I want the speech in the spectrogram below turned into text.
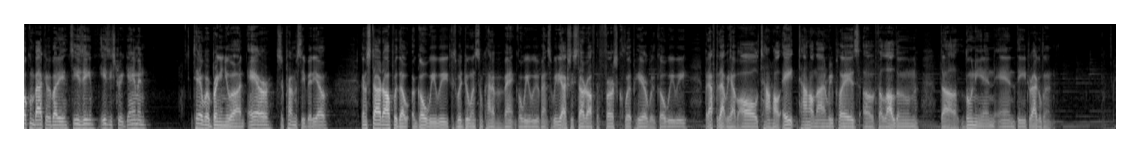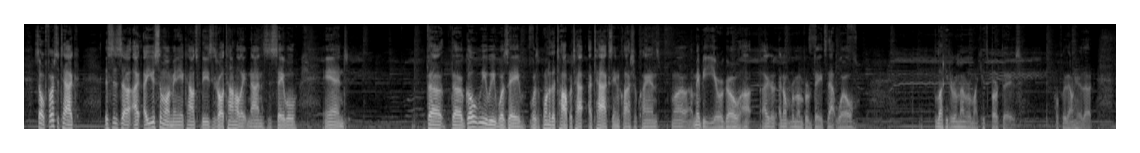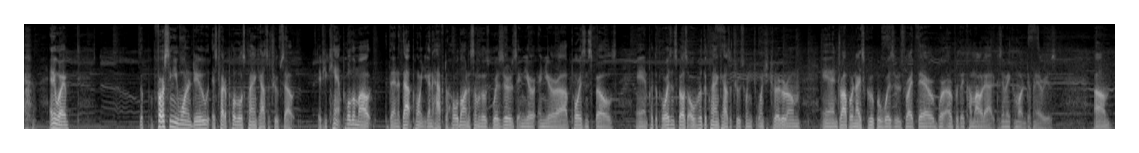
welcome back everybody. It's Easy, Easy Street Gaming. Today we're bringing you an air supremacy video. To start off with a, a GoWiWi because we're doing some kind of event, GoWiWi event. So we actually started off the first clip here with GoWiWi. But after that we have all Town Hall 8, Town Hall 9 replays of the La Laloon, the Lunian, and the Dragaloon. So first attack, this is, uh, I, I use some on mini accounts for these. These are all Town Hall 8 and 9. This is Sable. And the the Go Wee was a was one of the top atta attacks in Clash of Clans uh, maybe a year ago. Uh, I I don't remember dates that well. Lucky to remember my kids' birthdays. Hopefully they don't hear that. anyway, the first thing you want to do is try to pull those clan castle troops out. If you can't pull them out, then at that point you're gonna have to hold on to some of those wizards and your and your uh, poison spells and put the poison spells over the clan castle troops when you, once you trigger them and drop a nice group of wizards right there wherever they come out at because they may come out in different areas. Um,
